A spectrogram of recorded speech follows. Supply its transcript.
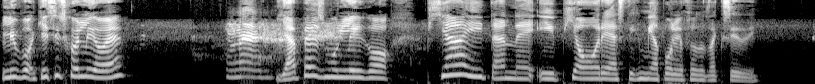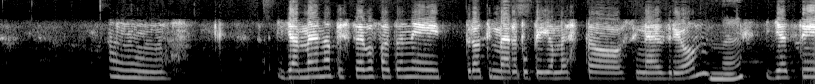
Λοιπόν, και εσύ σχολείο, ε. Ναι. Για πες μου λίγο, ποια ήταν ε, η πιο ωραία στιγμή από όλο αυτό το ταξίδι; Μμμ. Για μένα πιστεύω θα ήταν η πρώτη μέρα που πήγαμε στο συνέδριο. Ναι. Γιατί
